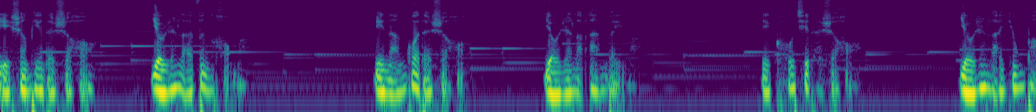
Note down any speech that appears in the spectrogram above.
你生病的时候，有人来问候吗？你难过的时候，有人来安慰吗？你哭泣的时候，有人来拥抱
